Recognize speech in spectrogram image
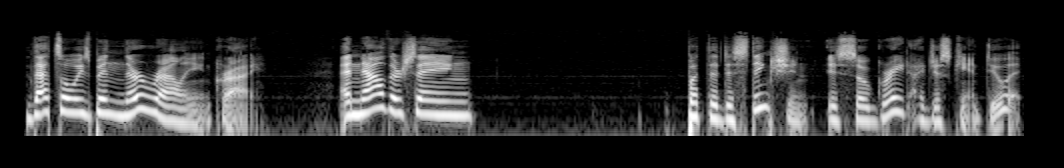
That's always been their rallying cry. And now they're saying, but the distinction is so great, I just can't do it.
